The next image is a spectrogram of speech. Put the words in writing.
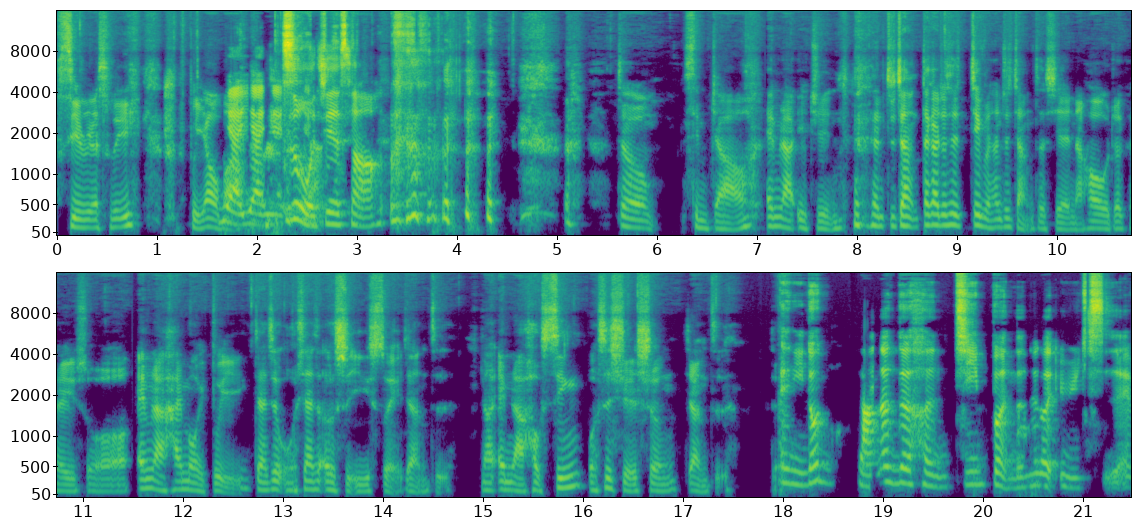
，Seriously，不要吧？呀呀呀！自我介绍，就 Xin chào，em là Eugene，就这样，大概就是基本上就讲这些，然后我就可以说 em là hai mươi tuổi，但是我现在是二十一岁这样子。那 M 啦，好新，我是学生，这样子。哎、欸，你都讲那个很基本的那个语词，哎，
